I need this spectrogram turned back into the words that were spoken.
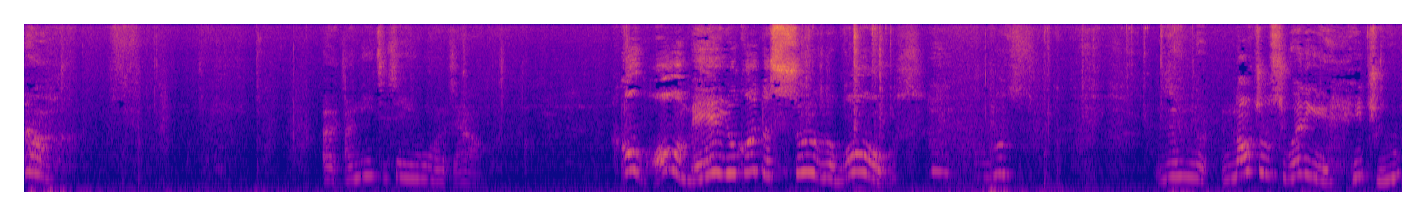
Ugh. I, I need to see say words out. Come on, man. You got to serve the walls. Not just ready to hit you.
